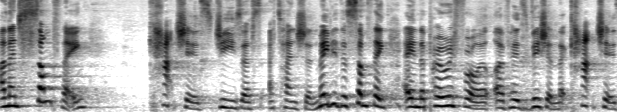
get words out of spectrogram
And then something catches Jesus' attention. Maybe there's something in the peripheral of his vision that catches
